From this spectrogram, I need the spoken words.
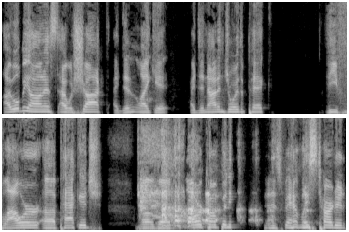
I will be honest, I was shocked. I didn't like it. I did not enjoy the pick. The flower uh, package of uh, the flower company that his family started.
